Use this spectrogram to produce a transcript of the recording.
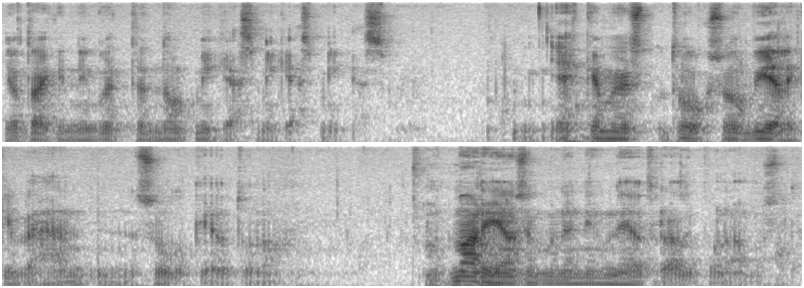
jotakin, niin kuin, että no mikäs, mikäs, mikäs. Ehkä myös tuoksu on vieläkin vähän sulkeutunut. Mutta Marja on semmoinen niin neutraali punamusta.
